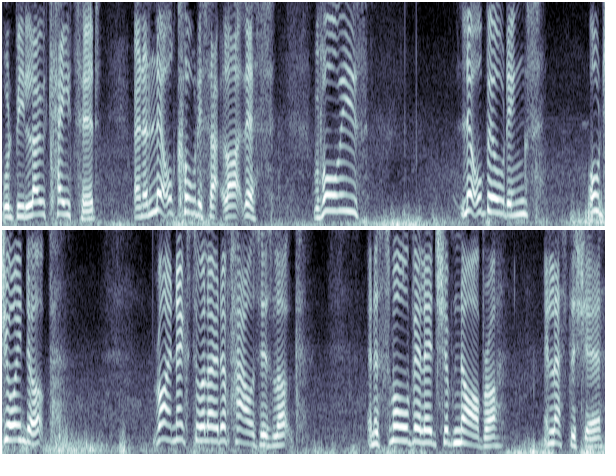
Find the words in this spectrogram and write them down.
would be located in a little cul-de-sac like this with all these little buildings all joined up right next to a load of houses look in a small village of Narborough in Leicestershire.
